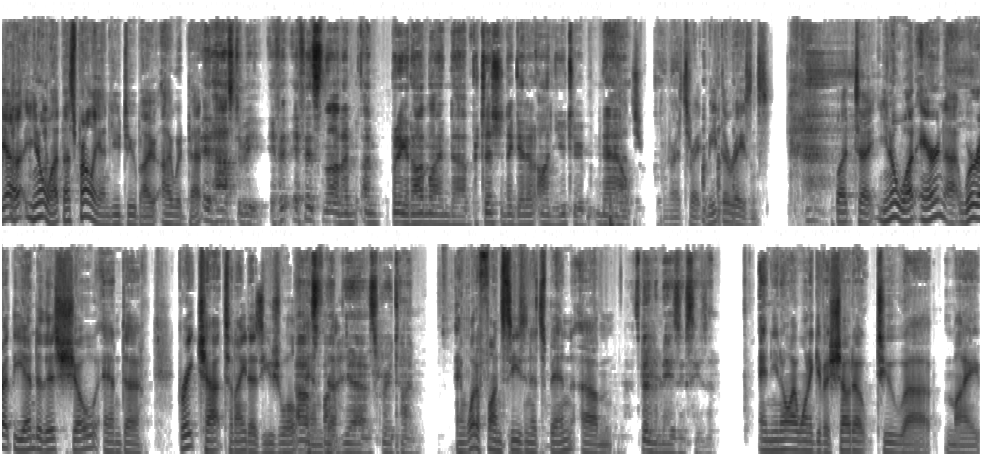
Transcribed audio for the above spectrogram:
Yeah, you know what? That's probably on YouTube. I I would bet. It has to be. If it, if it's not, I'm I'm putting an online uh, petition to get it on YouTube now. That's, that's right. Meet the Raisins. But uh, you know what, Aaron? Uh, we're at the end of this show, and uh, great chat tonight as usual. And fun. uh, yeah, it was a great time. And what a fun season it's been. Um, It's been an amazing season. And you know, I want to give a shout out to uh, my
